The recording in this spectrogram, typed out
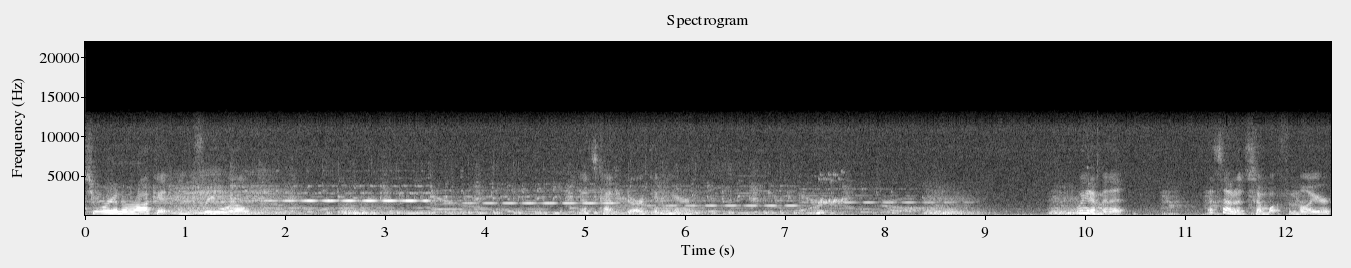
So we're gonna rock it in the free world. It's kind of dark in here. Wait a minute. That sounded somewhat familiar.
